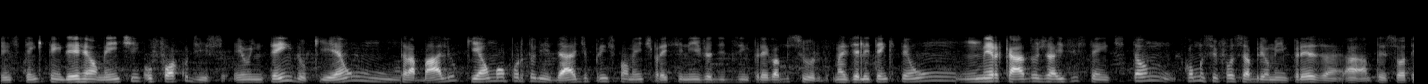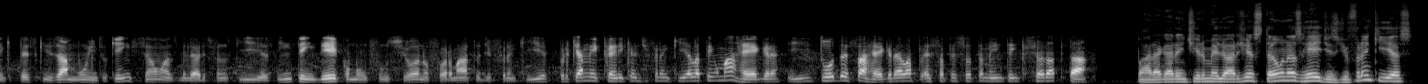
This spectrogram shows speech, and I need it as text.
A gente tem que entender realmente o foco disso. Eu entendo que é um trabalho, que é uma oportunidade, principalmente para esse nível de desemprego absurdo, mas ele tem que ter um, um mercado já existente. Então, como se fosse abrir uma empresa, a pessoa tem que pesquisar muito quem são as melhores franquias, entender como funciona o formato de franquia, porque a mecânica de franquia ela tem uma regra e toda essa regra ela, essa pessoa também tem que se adaptar. Para garantir melhor gestão nas redes de franquias,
